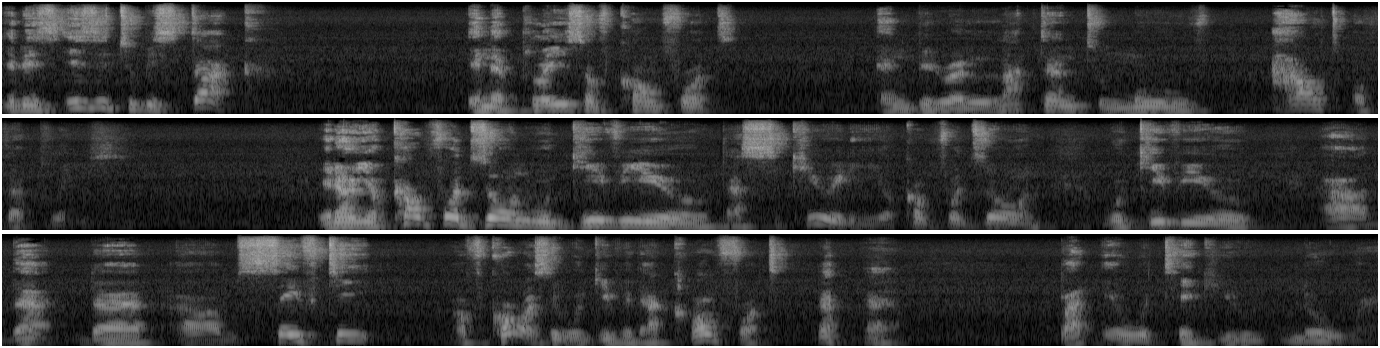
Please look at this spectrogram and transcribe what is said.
it is easy to be stuck in a place of comfort and be reluctant to move out of that place. You know, your comfort zone will give you that security. Your comfort zone will give you uh, that that um, safety. Of course, it will give you that comfort, but it will take you nowhere.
